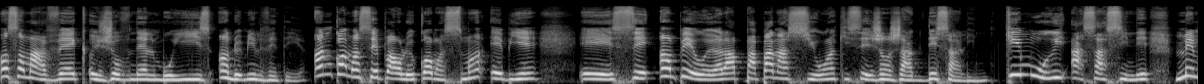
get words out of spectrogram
ensemble avec Jovenel Moïse en 2021. On commence par le commencement, eh bien, et c'est empereur, la Papa Nation, hein, qui c'est Jean-Jacques Dessalines, qui mourit assassiné, même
